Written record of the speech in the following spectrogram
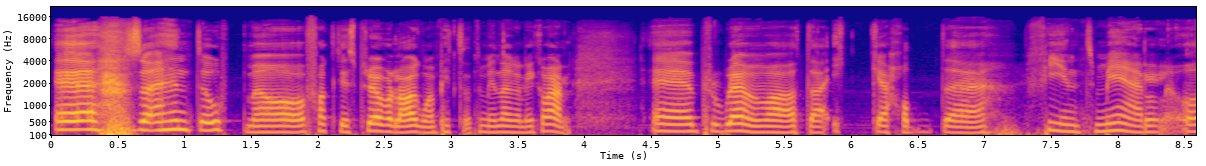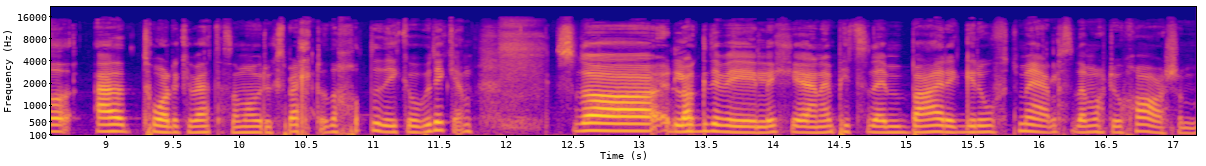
Eh, så jeg endte opp med å faktisk prøve å lage meg pizza til middagen likevel. Eh, problemet var at jeg ikke hadde fint mel, og jeg tåler ikke hvete som spelt, og det hadde de ikke på butikken. Så da lagde vi like gjerne pizzadeig med bare grovt mel, så den ble jo hard som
